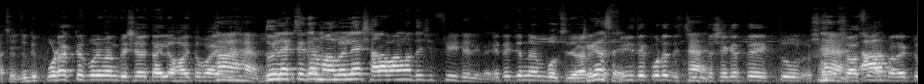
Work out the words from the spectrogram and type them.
আচ্ছা যদি প্রোডাক্টের পরিমাণ বেশি হয় তাহলে হয়তো ভাই হ্যাঁ হ্যাঁ দুই লাখ টাকার মাল হইলে সারা বাংলাদেশে ফ্রি ডেলিভারি এটার জন্য আমি বলছি ঠিক আছে। ফ্রিতে করে দিচ্ছি হ্যাঁ। কিন্তু সেক্ষেত্রে একটু সমস্যা আছে আপনারা একটু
